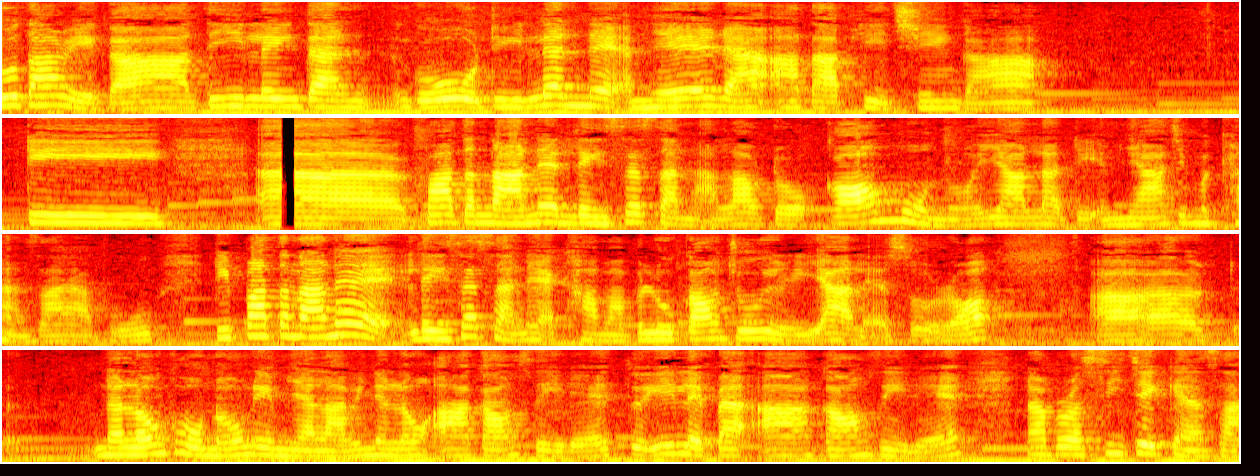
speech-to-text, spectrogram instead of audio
မျိုးသားတွေကဒီလိန်တန်ကိုဒီလက်နဲ့အမြဲတမ်းအာသာဖြည့်ခြင်းကဒီအာဘာဒနာနဲ့လိန်ဆက်ဆန်တာလောက်တော့ကောင်းမွန်သောရလဒ်တွေအများကြီးမခံစားရဘူးဒီပါဒနာနဲ့လိန်ဆက်ဆန်တဲ့အခါမှာဘယ်လိုကောင်းကျိုးတွေရလဲဆိုတော့အာ နှလုံးခုန်နှုံးတွေမြန်လာပြီးနှလုံးအားကောင်းစေတယ်သွေးအေးလက်ပတ်အားကောင်းစေတယ်နောက်ပြီးတော့စီးကျိတ်ကန်ဆာ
